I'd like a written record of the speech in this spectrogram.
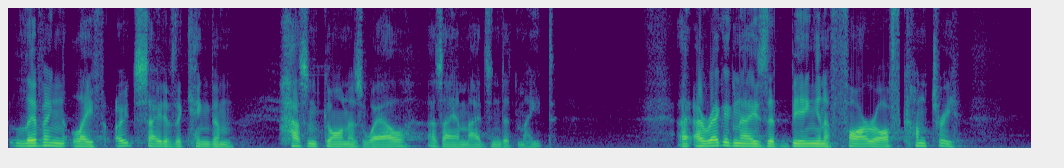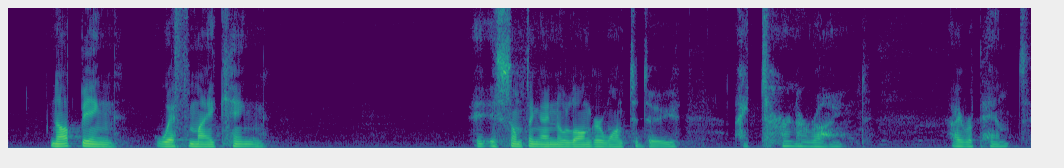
living life outside of the kingdom hasn't gone as well as I imagined it might. I, I recognize that being in a far off country, not being with my king, is something I no longer want to do. I turn around, I repent,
